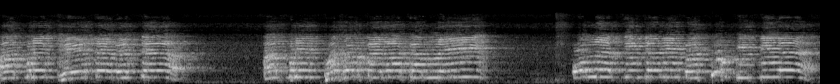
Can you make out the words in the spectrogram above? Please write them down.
ਆਪਣੇ ਖੇਤ ਦੇ ਵਿੱਚ, ਆਪਣੀ ਫਸਲ ਪੈਦਾ ਕਰਨ ਲਈ ਉਹਨਾਂ ਚੀਜ਼ਾਂ ਦੀ ਵਰਤੋਂ ਕੀਤੀ ਹੈ।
